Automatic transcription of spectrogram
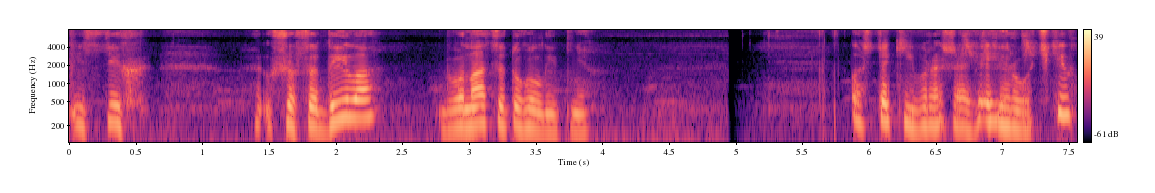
із тих, що садила 12 липня. Ось такий врожай огірочків.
